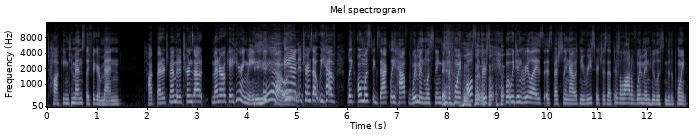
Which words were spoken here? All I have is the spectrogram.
talking to men. So they figure men talk better to men, but it turns out men are okay hearing me. Yeah, and it turns out we have like almost exactly half women listening to the point. Also, there's what we didn't realize, especially now with new research, is that there's a lot of women who listen to the point,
